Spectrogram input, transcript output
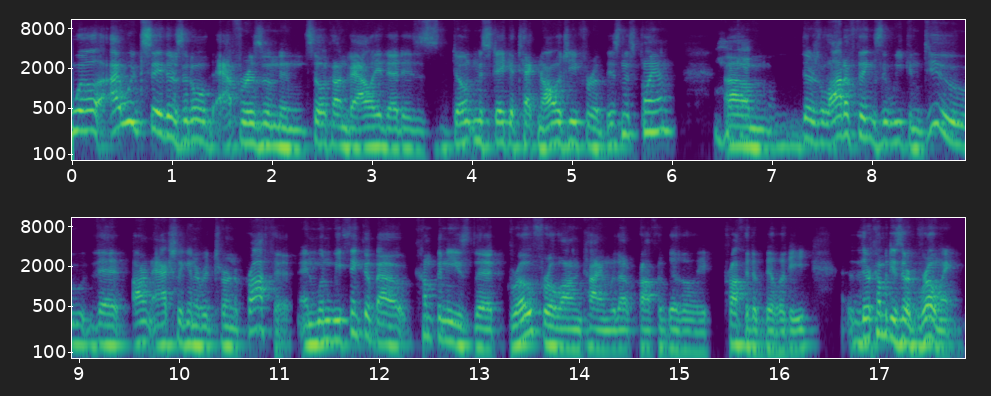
Well, I would say there's an old aphorism in Silicon Valley that is don't mistake a technology for a business plan. Um, there's a lot of things that we can do that aren't actually going to return a profit. And when we think about companies that grow for a long time without profitability, profitability, they're companies that are growing.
